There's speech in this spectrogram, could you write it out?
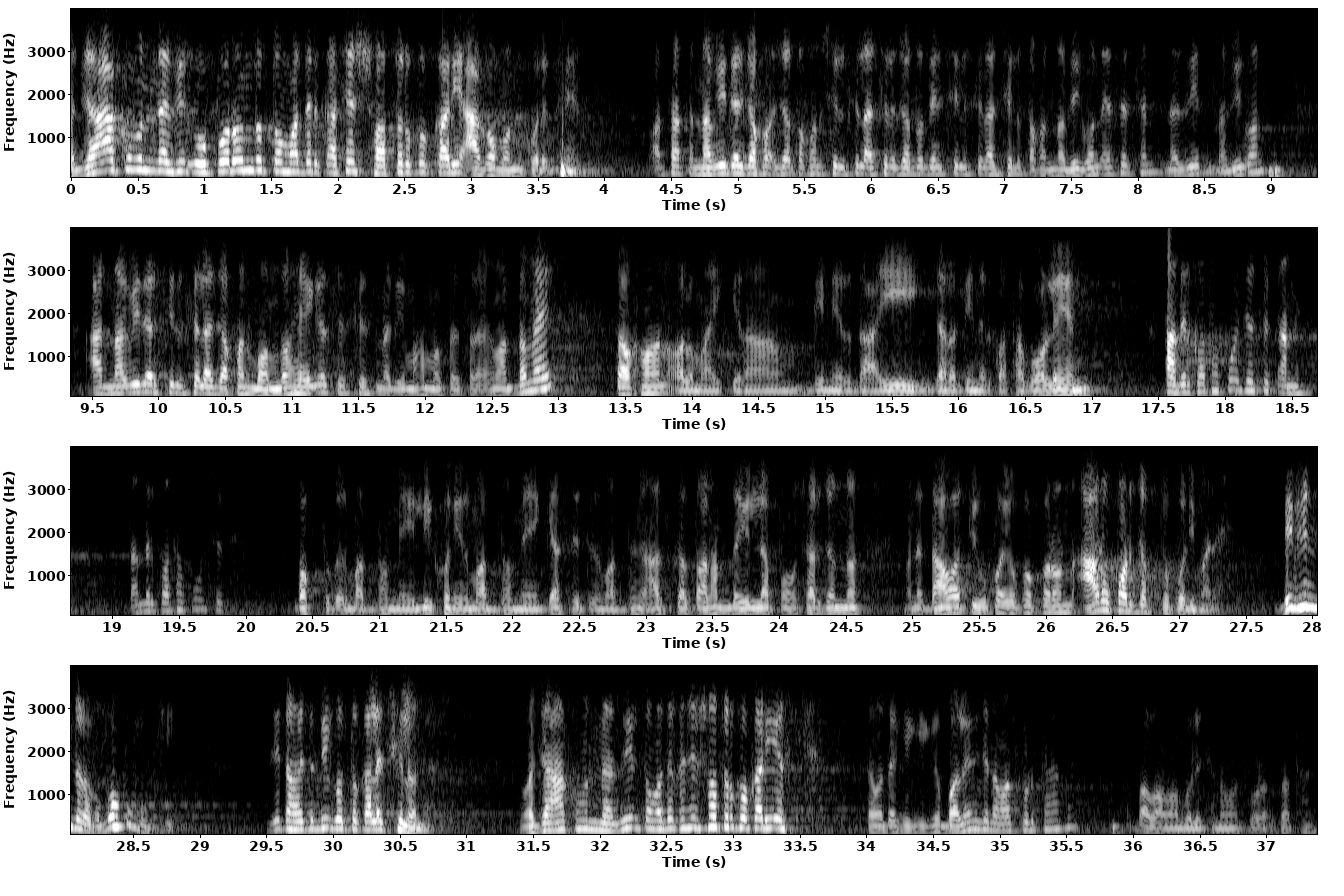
যা কুমুন নাজির, উপরন্তু তোমাদের কাছে সতর্ককারী আগমন করেছেন অর্থাৎ নবীদের যখন যতক্ষণ সিলসিলা ছিল, যতদিন সিলসিলা ছিল, তখন নবীগণ এসেছেন, নজির, নবীগণ। আর নবীদের সিলসিলা যখন বন্ধ হয়ে গেছে, শেষ নবী মোহাম্মদ সাল্লামের মাধ্যমে, তখন অলমাই কিরাম, দিনের দায়ী, যারা দিনের কথা বলেন, তাদের কথা পৌঁছেছে কানে। তাদের কথা পৌঁছেছে। বক্তব্যের মাধ্যমে, লিখনির মাধ্যমে, ক্যাসেটের মাধ্যমে, আজকাল তো আলহামদুলিল্লাহ পৌঁছার জন্য মানে দাওয়াতি উপায় উপকরণ আরও পর্যাপ্ত পরিমাণে। বিভিন্ন রকম, বহুমুখী। যেটা হয়তো বিগত কালে ছিল না। যা এখন নাজির তোমাদের কাছে সতর্ককারী এসছে। তোমাদেরকে কি বলেন যে নামাজ পড়তে হবে? বাবা মা বলেছেন নামাজ পড়ার কথা।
